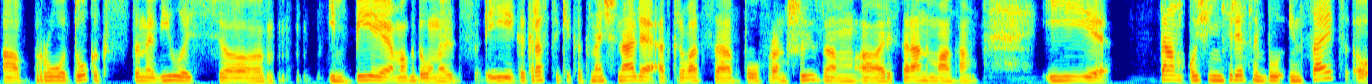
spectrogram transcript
а, про то, как становилась а, империя Макдональдс, и как раз-таки как начинали открываться по франшизам а, рестораны Мака. И там очень интересный был инсайт. Э,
